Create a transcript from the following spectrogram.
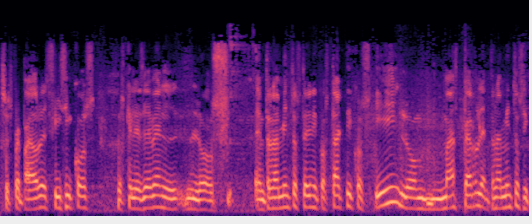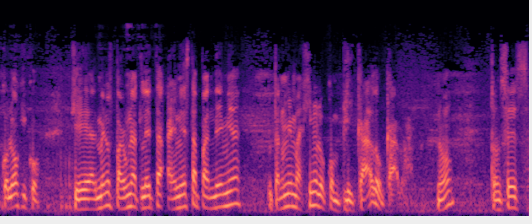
sus preparadores físicos, los que les lleven los entrenamientos técnicos, tácticos y lo más perro, el entrenamiento psicológico, que al menos para un atleta en esta pandemia, no me imagino lo complicado, cabrón, ¿no? Entonces,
